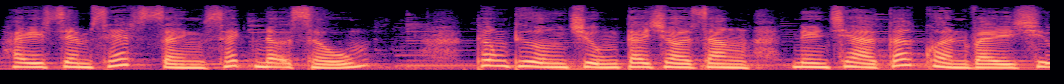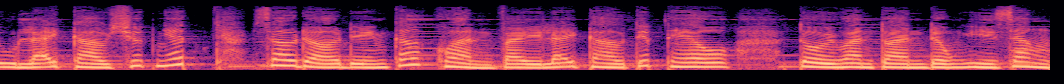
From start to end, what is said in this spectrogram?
hãy xem xét danh sách nợ xấu. Thông thường chúng ta cho rằng nên trả các khoản vay chịu lãi cao trước nhất, sau đó đến các khoản vay lãi cao tiếp theo. Tôi hoàn toàn đồng ý rằng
